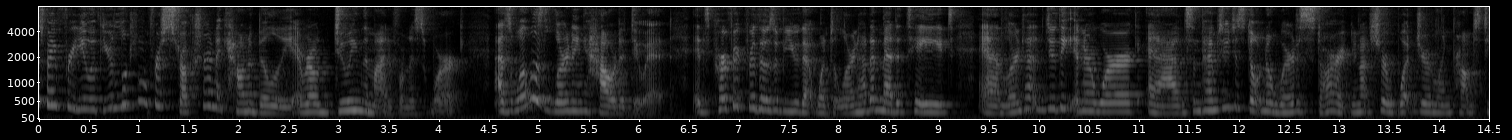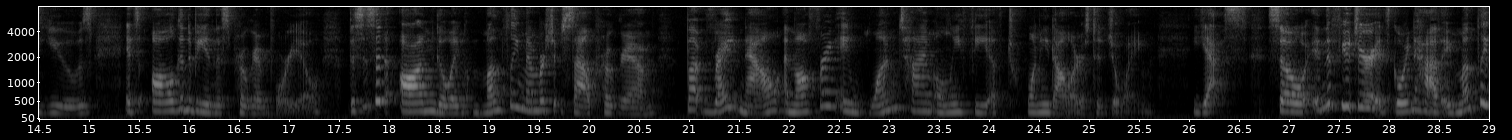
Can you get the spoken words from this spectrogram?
is right for you if you're looking for structure and accountability around doing the mindfulness work, as well as learning how to do it. It's perfect for those of you that want to learn how to meditate and learn how to do the inner work, and sometimes you just don't know where to start. You're not sure what journaling prompts to use. It's all going to be in this program for you. This is an ongoing monthly membership style program, but right now I'm offering a one time only fee of $20 to join. Yes. So in the future, it's going to have a monthly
